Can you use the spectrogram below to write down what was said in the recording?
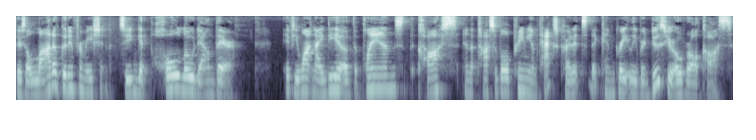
There's a lot of good information, so you can get the whole lowdown there. If you want an idea of the plans, the costs, and the possible premium tax credits that can greatly reduce your overall costs,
